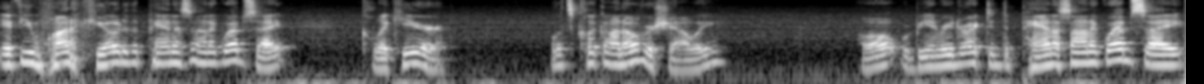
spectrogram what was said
If you want to go to the Panasonic website, click here. Let's click on over, shall we? Oh, we're being redirected to Panasonic website.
